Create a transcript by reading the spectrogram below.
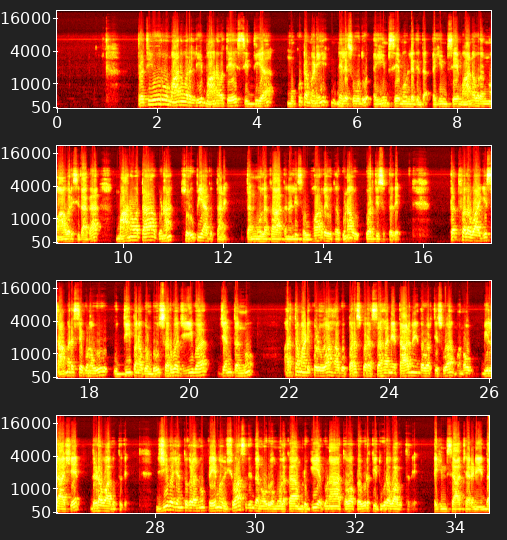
ಪ್ರತಿಯೋರ್ವ ಮಾನವರಲ್ಲಿ ಮಾನವತೆ, ಸಿದ್ಧಿಯ ಮುಕುಟಮಣಿ ನೆಲೆಸುವುದು ಅಹಿಂಸೆ ಮೌಲ್ಯದಿಂದ. ಅಹಿಂಸೆ ಮಾನವರನ್ನು ಆವರಿಸಿದಾಗ ಮಾನವತಾ ಗುಣ ಸ್ವರೂಪಿಯಾಗುತ್ತಾನೆ. ತನ್ಮೂಲಕ ಆತನಲ್ಲಿ ಸೌಹಾರ್ದಯುತ ಗುಣ ವರ್ಧಿಸುತ್ತದೆ. ತತ್ಫಲವಾಗಿ ಸಾಮರಸ್ಯ ಗುಣವು ಉದ್ದೀಪನಗೊಂಡು ಸರ್ವ ಜೀವ ಜಂತನ್ನು ಅರ್ಥ ಮಾಡಿಕೊಳ್ಳುವ ಹಾಗೂ ಪರಸ್ಪರ ಸಹನೆ ತಾಳ್ಮೆಯಿಂದ ವರ್ತಿಸುವ ಮನೋಭಿಲಾಷೆ ದೃಢವಾಗುತ್ತದೆ. ಜೀವ ಜಂತುಗಳನ್ನು ಪ್ರೇಮ ವಿಶ್ವಾಸದಿಂದ ನೋಡುವ ಮೂಲಕ ಮೃಗೀಯ ಗುಣ ಅಥವಾ ಪ್ರವೃತ್ತಿ ದೂರವಾಗುತ್ತದೆ. ಅಹಿಂಸೆ ಆಚರಣೆಯಿಂದ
